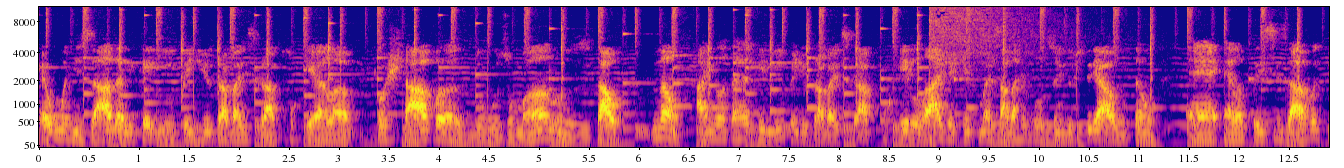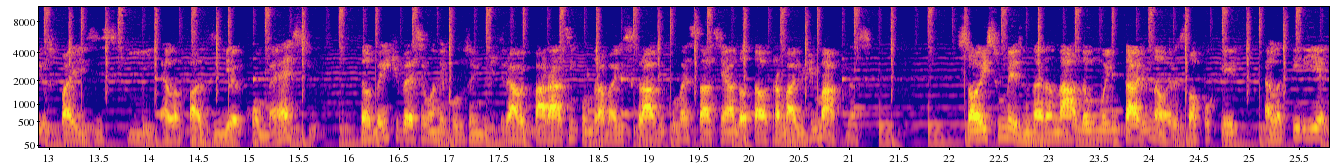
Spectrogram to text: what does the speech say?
é humanizada? Ela queria impedir o trabalho escravo porque ela gostava dos humanos e tal? Não, a Inglaterra queria impedir o trabalho escravo porque lá já tinha começado a Revolução Industrial. Então é, ela precisava que os países que ela fazia comércio também tivessem uma revolução industrial e parassem com o trabalho escravo e começassem a adotar o trabalho de máquinas. Só isso mesmo, não era nada humanitário não, era só porque ela queria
